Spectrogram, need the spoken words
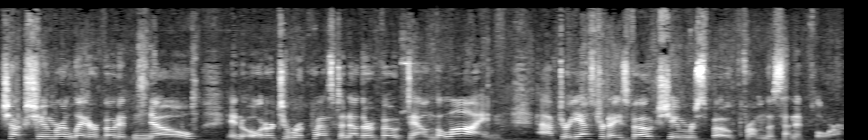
Chuck Schumer later voted no in order to request another vote down the line. After yesterday's vote, Schumer spoke from the Senate floor.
